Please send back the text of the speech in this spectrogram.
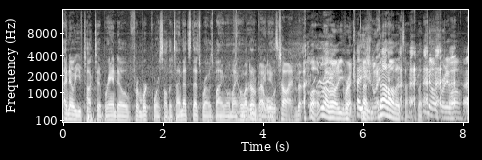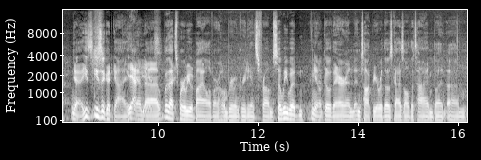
I know you've talked to Brando from Workforce all the time. That's that's where I was buying all my home. Well, I don't know about all the time, but Well, right, well, right. Occasionally. Not, not all the time, but You know him pretty well. yeah, he's he's a good guy. Yeah, and he uh, is. but that's where we would buy all of our homebrew ingredients from. So we would you know go there and, and talk beer with those guys all the time. But um,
